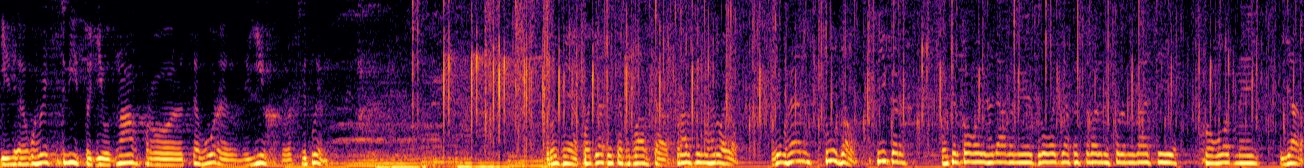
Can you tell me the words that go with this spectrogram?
І е, увесь світ тоді узнав про це горе з їх світлин. Друзі, подякуйте, будь ласка, справжньому герою. Євген Тузов, спікер Гутіркової галявини другого дня фестивалю міської нації Холодний Яр.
